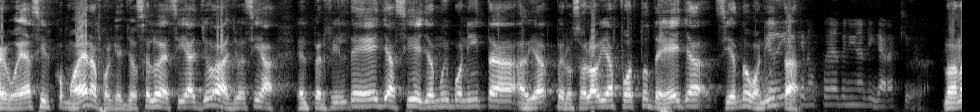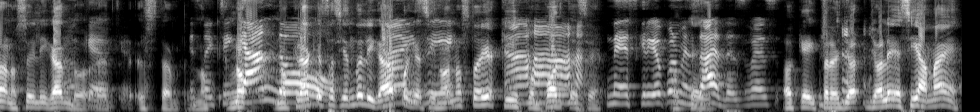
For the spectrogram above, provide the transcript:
ver, voy a decir cómo era, porque yo se lo decía yo, yo decía, el perfil de ella, sí, ella es muy bonita, había, pero solo había fotos de ella siendo Yo dije bonita. que no podía venir a ligar aquí, ¿verdad? No, no, no estoy ligando. Eh, está- no, Estoy no, no chingando. crea que está siendo ligada, Ay, porque si no, no estoy aquí, Ajá, compórtese. Me escribe por mensaje después. Ok, pero yo, yo le decía, Mae,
